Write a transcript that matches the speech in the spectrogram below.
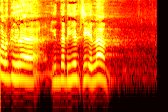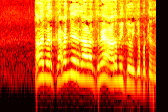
வழங்குகிற இந்த நிகழ்ச்சியெல்லாம் தலைவர் கலைஞர் காலத்திலே ஆரம்பிக்க வைக்கப்பட்டது.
